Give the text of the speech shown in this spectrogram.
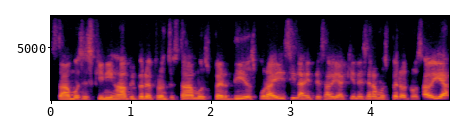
estábamos skinny happy, pero de pronto estábamos perdidos por ahí, sí, la gente sabía quiénes éramos, pero no sabía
